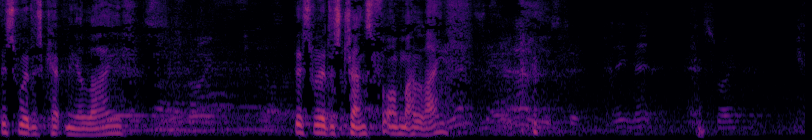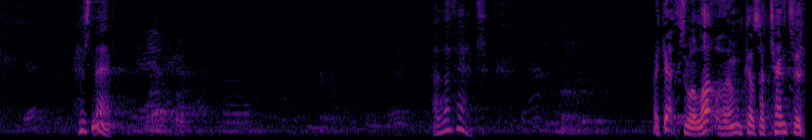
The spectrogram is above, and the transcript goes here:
This word has kept me alive. This word has transformed my life. Isn't it? I love it. I get through a lot of them because I tend to.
